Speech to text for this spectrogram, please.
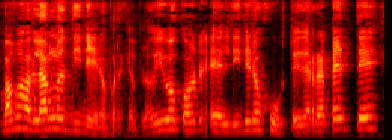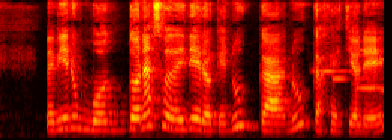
vamos a hablarlo en dinero, por ejemplo, vivo con el dinero justo y de repente me viene un montonazo de dinero que nunca, nunca gestioné,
